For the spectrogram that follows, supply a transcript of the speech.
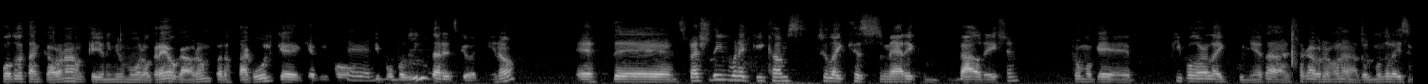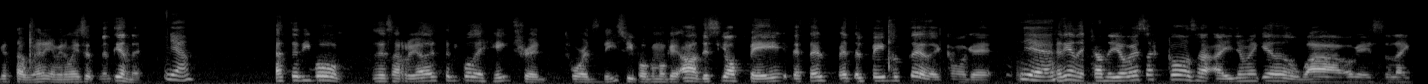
foto es tan cabrona, aunque yo ni mismo me lo creo, cabrón, pero está cool que, que people, people believe that it's good, you know? Este, especially when it comes to like cosmetic validation, como que people are like, puñeta, esta cabrona, todo el mundo le dice que está buena y a mí no me dice, ¿me entiendes? Yeah. Este tipo, desarrolla este tipo de hatred towards these people, como que, ah, this is your fave, este es el, el fave de ustedes, como que, Yeah. ¿Me entiendes? Cuando yo veo esas cosas, ahí yo me quedo, wow, okay, so like,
